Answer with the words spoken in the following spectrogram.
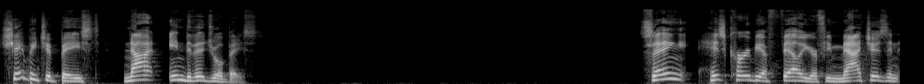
championship based, not individual based. Saying his career be a failure if he matches an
